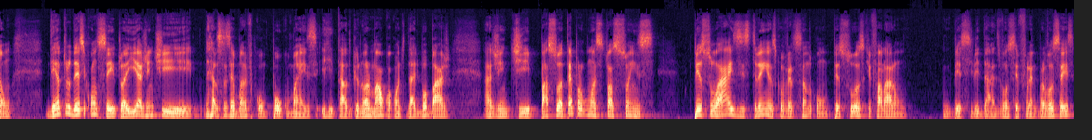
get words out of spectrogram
Então, dentro desse conceito aí, a gente essa semana ficou um pouco mais irritado que o normal com a quantidade de bobagem. A gente passou até por algumas situações pessoais estranhas conversando com pessoas que falaram imbecilidades, vou ser franco para vocês.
